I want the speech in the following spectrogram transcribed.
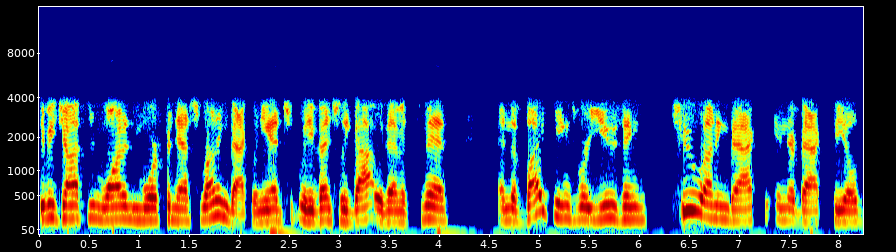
Jimmy Johnson wanted more finesse running back when he had when he eventually got with Emmitt Smith, and the Vikings were using two running backs in their backfield,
